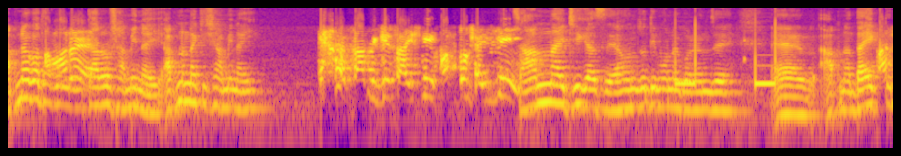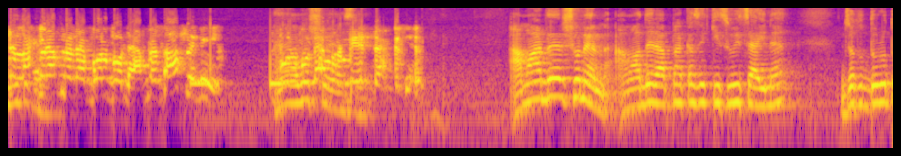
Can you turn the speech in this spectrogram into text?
আপনার কথা আমারে? তারও স্বামী নাই। আপনার নাকি স্বামী নাই? চান নাই ঠিক আছে। এখন যদি মনে করেন যে আপনার দায়িত্ব আচ্ছা। বলব না। আপনার তো আসেনি হ্যাঁ, অবশ্যই। আমাদের শুনেন আমাদের আপনার কাছে কিছুই চাই না। যত দ্রুত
